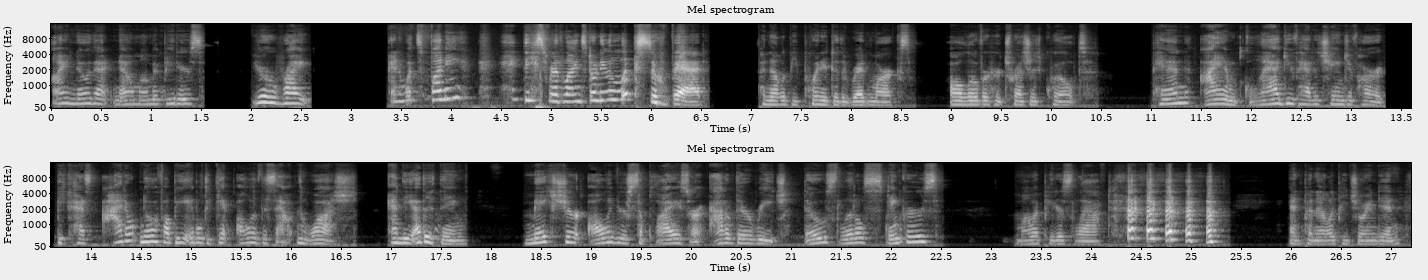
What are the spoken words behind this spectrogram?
I know that now, Mama Peters. You're right. And what's funny? These red lines don't even look so bad. Penelope pointed to the red marks all over her treasured quilt. Pen, I am glad you've had a change of heart because I don't know if I'll be able to get all of this out in the wash. And the other thing, make sure all of your supplies are out of their reach. Those little stinkers. Mama Peters laughed. and Penelope joined in.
